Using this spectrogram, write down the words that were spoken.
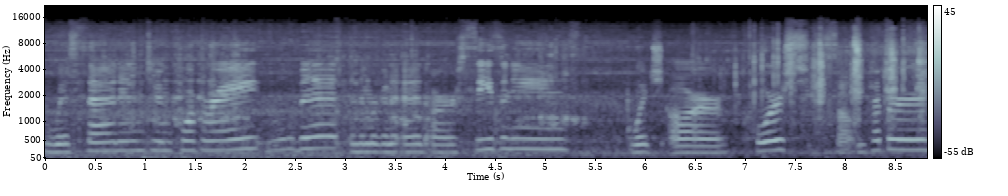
Whisk that in to incorporate a little bit, and then we're gonna add our seasonings, which are coarse salt and pepper.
